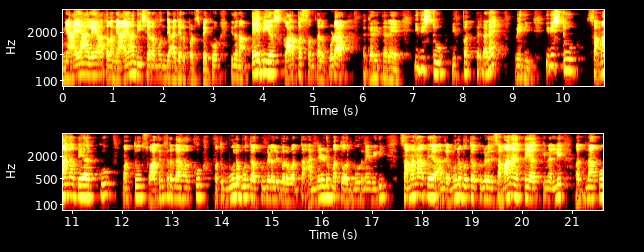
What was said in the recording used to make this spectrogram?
ನ್ಯಾಯಾಲಯ ಅಥವಾ ನ್ಯಾಯಾಧೀಶರ ಮುಂದೆ ಹಾಜರುಪಡಿಸ್ಬೇಕು. ಇದನ್ನ ಎ ಬಿ ಎಸ್ ಕಾರ್ಪಸ್ ಅಂತಲೂ ಕೂಡ ಕರೀತಾರೆ. ಇದಿಷ್ಟು ಇಪ್ಪತ್ತೆರಡನೇ ವಿಧಿ. ಇದಿಷ್ಟು ಸಮಾನತೆಯ ಹಕ್ಕು ಮತ್ತು ಸ್ವಾತಂತ್ರ್ಯದ ಹಕ್ಕು ಮತ್ತು ಮೂಲಭೂತ ಹಕ್ಕುಗಳಲ್ಲಿ ಬರುವಂತ ಹನ್ನೆರಡು ಮತ್ತು ಹದಿಮೂರನೇ ವಿಧಿ. ಸಮಾನತೆಯ ಅಂದ್ರೆ ಮೂಲಭೂತ ಹಕ್ಕುಗಳಲ್ಲಿ ಸಮಾನತೆಯ ಹಕ್ಕಿನಲ್ಲಿ ಹದಿನಾಲ್ಕು,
